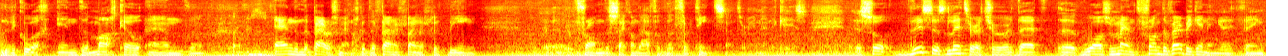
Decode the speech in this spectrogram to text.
the Vikuach in the Moscow and, uh, and in the Paris manuscript. The Paris manuscript being uh, from the second half of the 13th century in any case. So this is literature that uh, was meant from the very beginning, I think,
